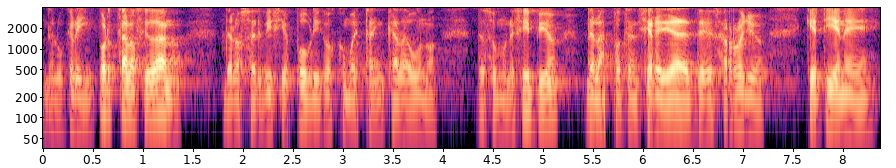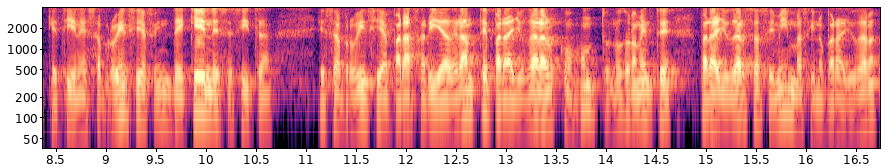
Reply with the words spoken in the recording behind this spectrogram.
de lo que le importa a los ciudadanos, de los servicios públicos, como está en cada uno de esos municipios, de las potencialidades de desarrollo que tiene, que tiene esa provincia, en fin, de qué necesita esa provincia para salir adelante, para ayudar al conjunto, no solamente para ayudarse a sí misma, sino para ayudar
